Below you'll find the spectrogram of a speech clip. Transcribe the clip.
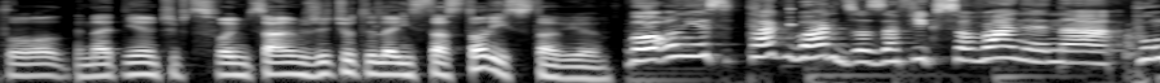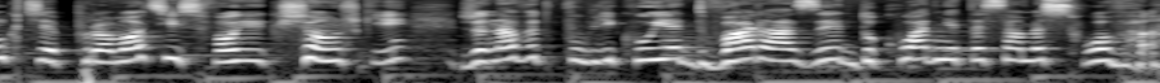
to nawet nie wiem, czy w swoim całym życiu tyle Insta Stories wstawiłem. Bo on jest tak bardzo zafiksowany na punkcie promocji swojej książki, że nawet publikuje dwa razy dokładnie te same słowa.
